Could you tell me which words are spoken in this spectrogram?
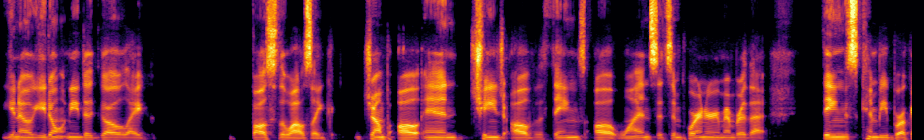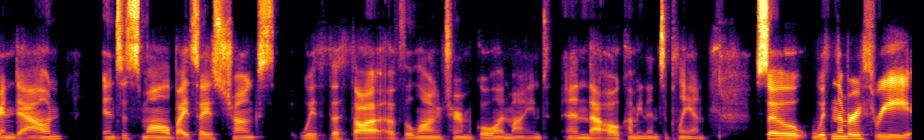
you know, you don't need to go like balls to the walls, like jump all in, change all the things all at once. It's important to remember that things can be broken down into small bite-sized chunks with the thought of the long-term goal in mind and that all coming into plan. So with number 3,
